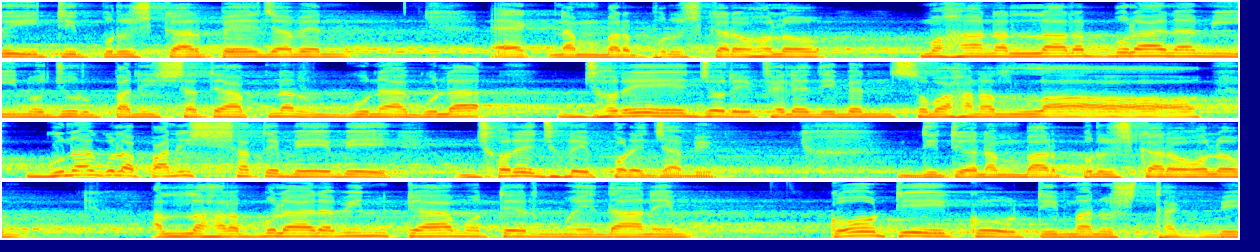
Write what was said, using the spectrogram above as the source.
দুইটি পুরস্কার পেয়ে যাবেন। এক নাম্বার পুরস্কার হলো, মহান আল্লাহ রব্বুল আলমিন অজুর পানির সাথে আপনার গুনাগুলা ঝরে ঝরে ফেলে দিবেন সোবাহান আল্লাহ গুনাগুলা পানির সাথে বেয়ে বেয়ে ঝরে ঝরে পড়ে যাবে। দ্বিতীয় নাম্বার পুরস্কার হলো আল্লাহ রব্বুল আলমিন কেয়ামতের ময়দানে কোটি কোটি মানুষ থাকবে।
